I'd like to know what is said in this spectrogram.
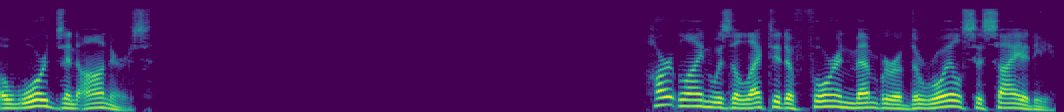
Awards and honors Hartline was elected a foreign member of the Royal Society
